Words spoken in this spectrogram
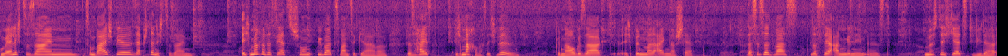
Um ehrlich zu sein, zum Beispiel selbstständig zu sein. Ich mache das jetzt schon über 20 Jahre. Das heißt, ich mache, was ich will. Genau gesagt, ich bin mein eigener Chef. Das ist etwas, das sehr angenehm ist. Müsste ich jetzt wieder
